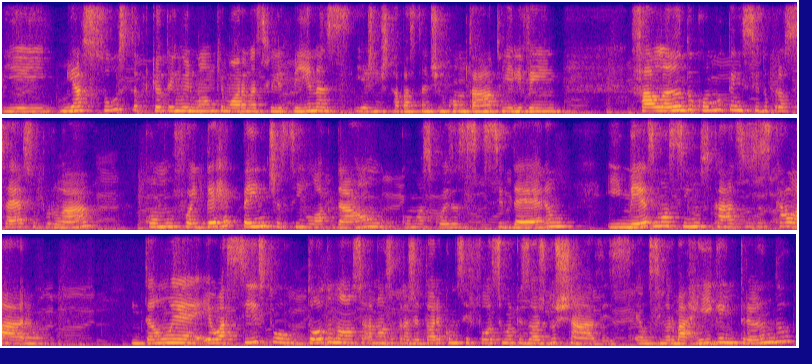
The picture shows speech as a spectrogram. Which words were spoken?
E, me assusta porque eu tenho um irmão que mora nas Filipinas e a gente está bastante em contato e ele vem falando como tem sido o processo por lá, como foi de repente assim o lockdown, como as coisas se deram e mesmo assim os casos escalaram. Então é, eu assisto todo nosso, a nossa trajetória como se fosse um episódio do Chaves. É o senhor Barriga entrando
